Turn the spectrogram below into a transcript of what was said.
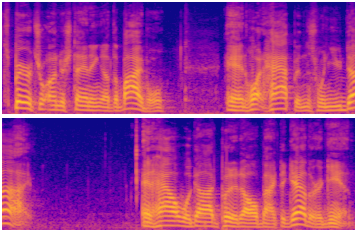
spiritual understanding of the Bible and what happens when you die. And how will God put it all back together again?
